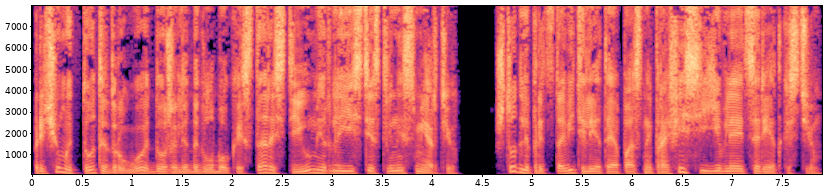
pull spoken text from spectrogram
Причем и тот, и другой дожили до глубокой старости и умерли естественной смертью, что для представителей этой опасной профессии является редкостью.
